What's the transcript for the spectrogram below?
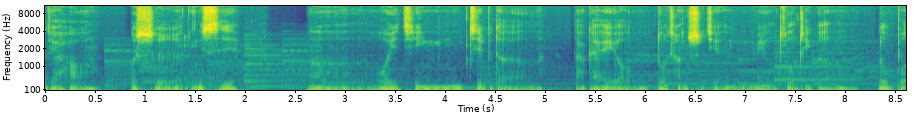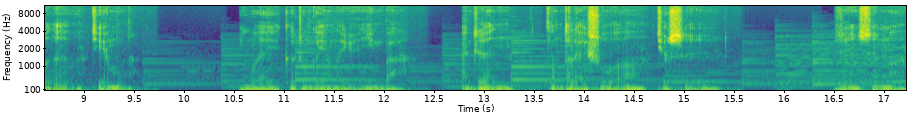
大家好，我是林夕。呃，我已经记不得大概有多长时间没有做这个录播的节目了，因为各种各样的原因吧。反正总的来说，就是人生嘛，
